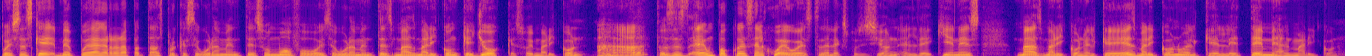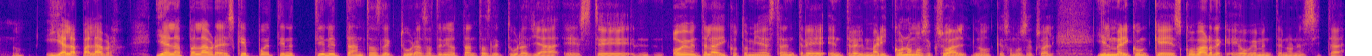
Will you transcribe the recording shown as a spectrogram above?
Pues es que me puede agarrar a patadas porque seguramente es homófobo y seguramente es más maricón que yo, que soy maricón. Ajá. Entonces, eh, un poco es el juego este de la exposición, el de quién es más maricón, el que es maricón o el que le teme al maricón, ¿no? Y a la palabra. Y a la palabra, es que pues, tiene, tiene tantas lecturas, ha tenido tantas lecturas ya. Este, obviamente la dicotomía está entre, entre el maricón homosexual, ¿no? Que es homosexual, y el maricón que es cobarde, que obviamente no necesita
